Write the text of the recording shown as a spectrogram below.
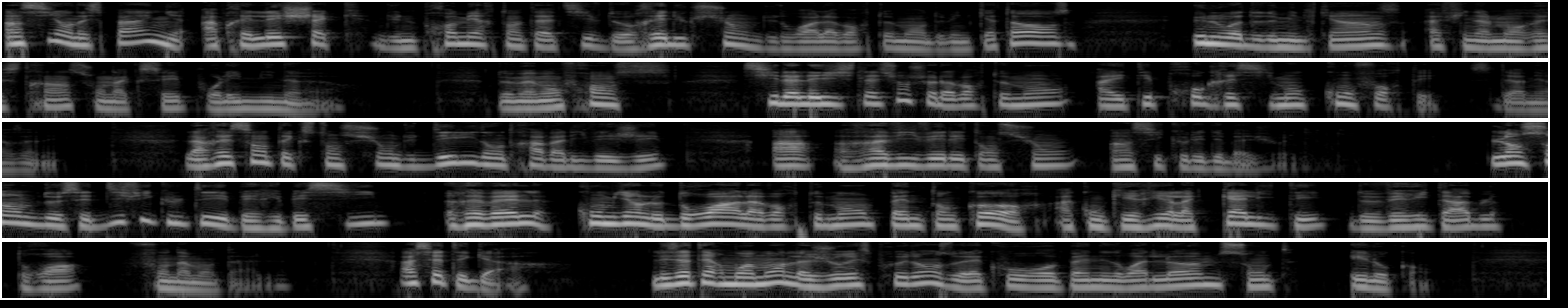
Ainsi, en Espagne, après l'échec d'une première tentative de réduction du droit à l'avortement en 2014, une loi de 2015 a finalement restreint son accès pour les mineurs. De même en France, si la législation sur l'avortement a été progressivement confortée ces dernières années. La récente extension du délit d'entrave à l'IVG a ravivé les tensions ainsi que les débats juridiques. L'ensemble de ces difficultés et péripéties révèle combien le droit à l'avortement peine encore à conquérir la qualité de véritable droit fondamental. À cet égard, les atermoiements de la jurisprudence de la Cour européenne des droits de l'homme sont éloquents.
